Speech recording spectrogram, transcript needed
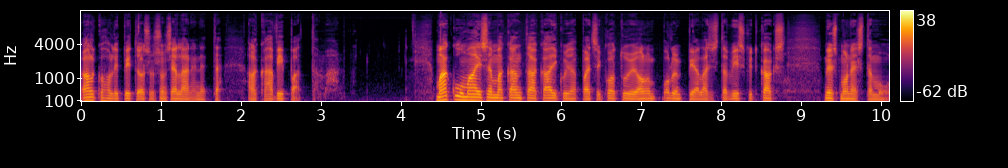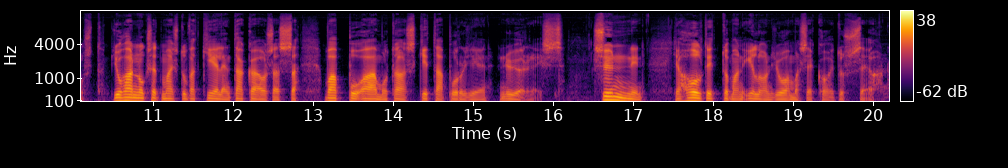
Alkoholipitoisuus on sellainen, että alkaa vipattamaan. Makumaisema kantaa kaikuja paitsi kotui olympialaisista 52 myös monesta muusta. Juhannukset maistuvat kielen takaosassa, vappuaamu taas kitapurjien nyöreissä. Synnin ja holtittoman ilon juomasekoitus se on.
